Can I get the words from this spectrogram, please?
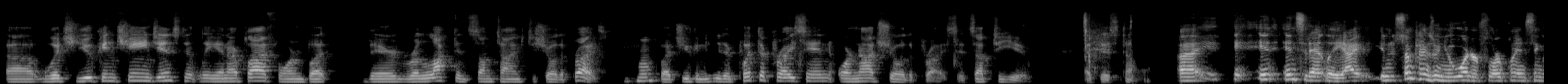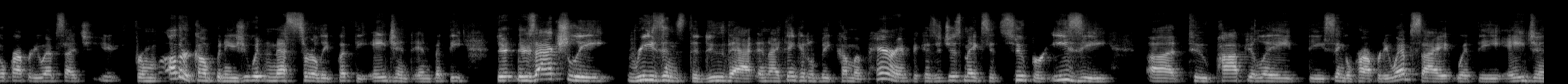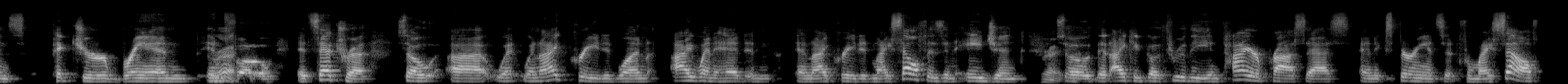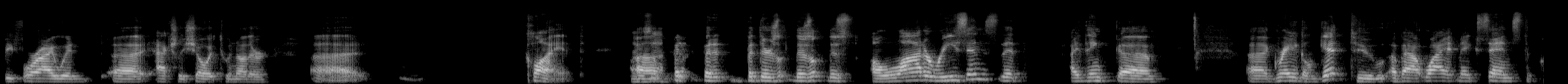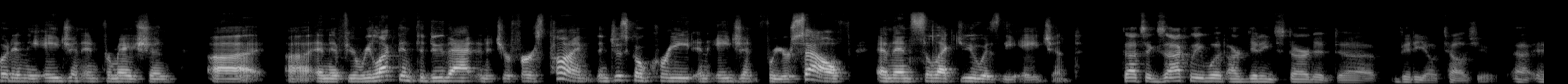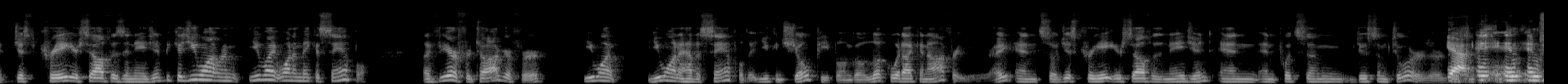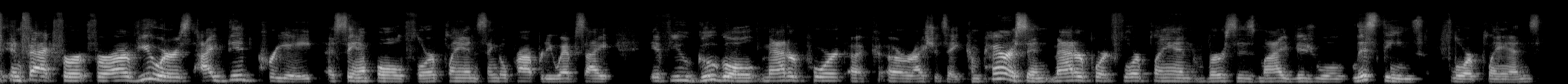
uh, which you can change instantly in our platform, but they're reluctant sometimes to show the price. Mm-hmm. But you can either put the price in or not show the price. It's up to you at this time. Uh, in, incidentally, I you know sometimes when you order floor plan single property websites you, from other companies, you wouldn't necessarily put the agent in, but the there, there's actually reasons to do that, and I think it'll become apparent because it just makes it super easy uh, to populate the single property website with the agent's picture, brand, info, etc. So uh, when, when I created one, I went ahead and and I created myself as an agent right. so that I could go through the entire process and experience it for myself before I would uh, actually show it to another uh, client. Uh, exactly. but but but there's there's there's a lot of reasons that I think uh, uh, Greg will get to about why it makes sense to put in the agent information. Uh, uh, and if you're reluctant to do that and it's your first time, then just go create an agent for yourself and then select you as the agent. That's exactly what our getting started uh, video tells you. Uh, just create yourself as an agent because you want you might want to make a sample. If you're a photographer, you want you want to have a sample that you can show people and go look what i can offer you right? And so just create yourself as an agent and and put some do some tours or yeah in, in, in fact for for our viewers i did create a sample floor plan single property website. If you google matterport uh, or i should say comparison matterport floor plan versus my visual listings floor plans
